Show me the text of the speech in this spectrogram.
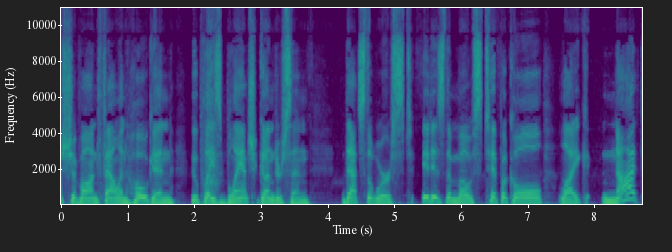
Siobhan Fallon Hogan, who plays Blanche Gunderson. That's the worst. It is the most typical, like, not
